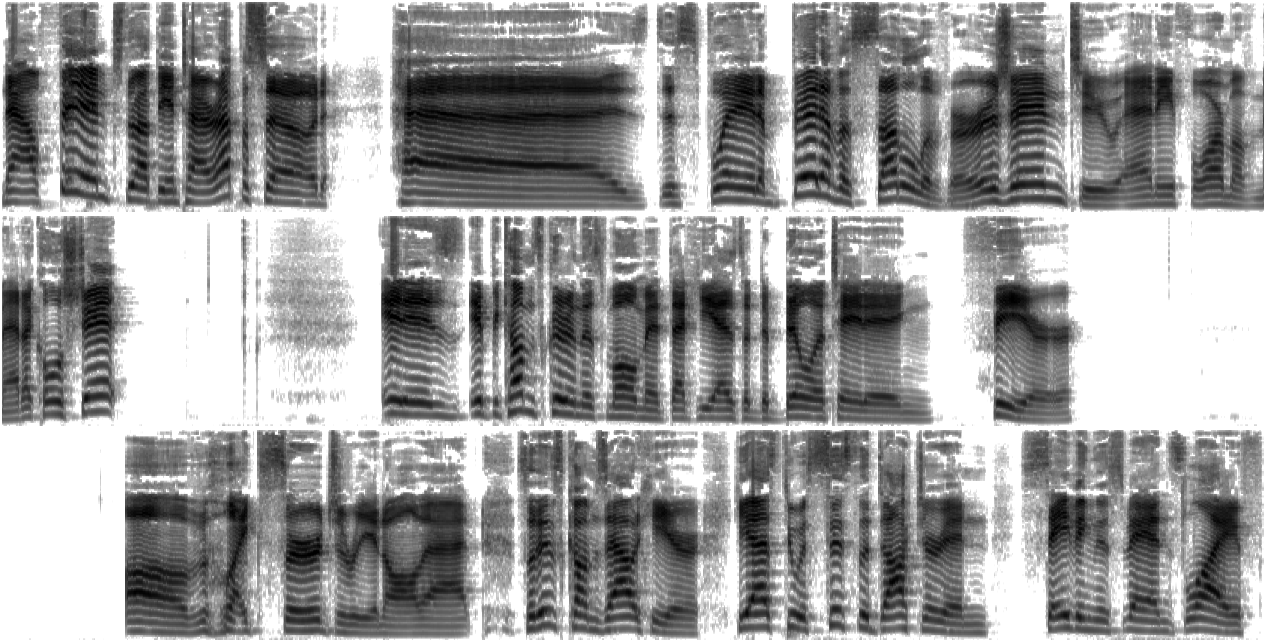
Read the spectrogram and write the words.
Now, Finch, throughout the entire episode, has displayed a bit of a subtle aversion to any form of medical shit. It is it becomes clear in this moment that he has a debilitating fear of like surgery and all that. So this comes out here. He has to assist the doctor in saving this man's life,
